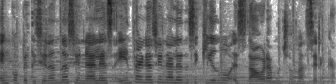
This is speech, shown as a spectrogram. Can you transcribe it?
en competiciones nacionales e internacionales de ciclismo está ahora mucho más cerca.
